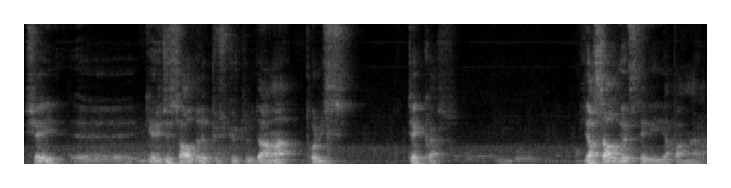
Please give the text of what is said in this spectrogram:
şey e, gerici saldırı püskürtüldü ama polis tekrar yasal gösteriyi yapanlara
